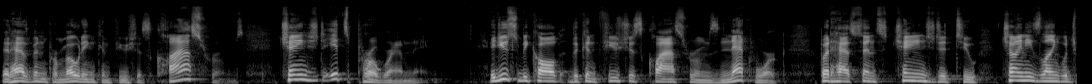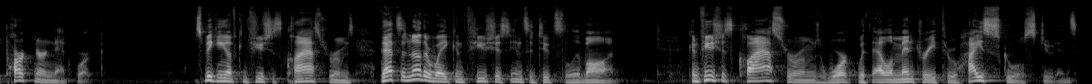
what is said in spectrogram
that has been promoting Confucius classrooms, changed its program name. It used to be called the Confucius Classrooms Network, but has since changed it to Chinese Language Partner Network. Speaking of Confucius classrooms, that's another way Confucius Institutes live on. Confucius classrooms work with elementary through high school students,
